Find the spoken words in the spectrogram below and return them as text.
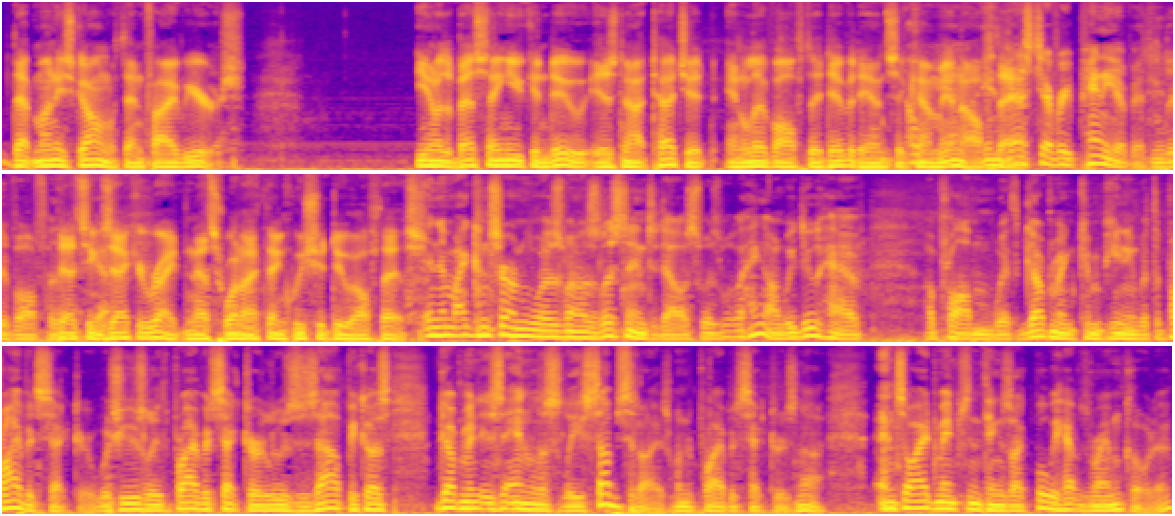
that money's gone within five years. You know, the best thing you can do is not touch it and live off the dividends that Oh, come in yeah. off that. Invest every penny of it and live off of That's that. yeah. exactly right, and that's what I think we should do off this. And then my concern was when I was listening to Dallas was, well, hang on, we do have a problem with government competing with the private sector, which usually the private sector loses out because government is endlessly subsidized when the private sector is not. And so I'd mentioned things like, well, we have the Ramkota.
